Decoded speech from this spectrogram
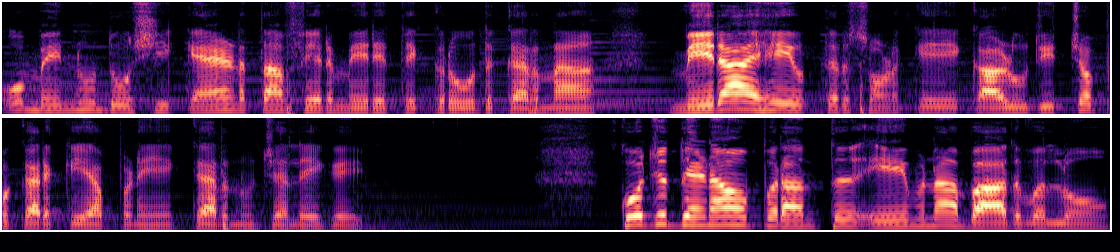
ਉਹ ਮੈਨੂੰ ਦੋਸ਼ੀ ਕਹਿਣ ਤਾਂ ਫਿਰ ਮੇਰੇ ਤੇ ਕ੍ਰੋਧ ਕਰਨਾ। ਮੇਰਾ ਇਹ ਉੱਤਰ ਸੁਣ ਕੇ ਕਾਲੂ ਜੀ ਚੁੱਪ ਕਰਕੇ ਆਪਣੇ ਘਰ ਨੂੰ ਚਲੇ ਗਏ। ਕੁਝ ਦਿਨਾਂ ਉਪਰੰਤ ਏਮਨਾਬਾਦ ਵੱਲੋਂ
